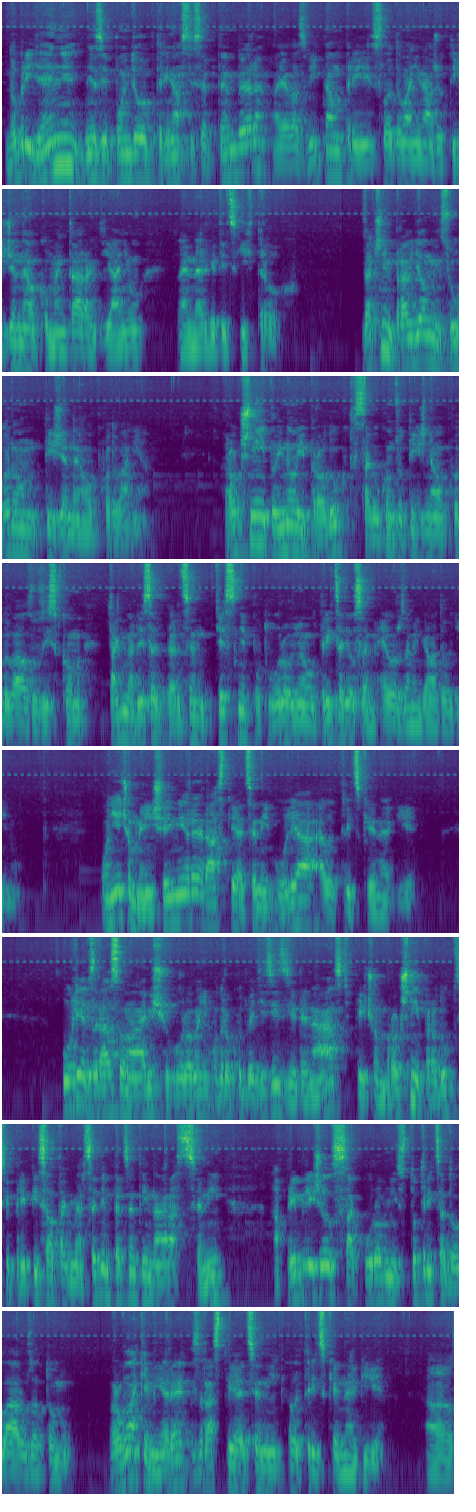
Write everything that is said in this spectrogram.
Dobrý deň, dnes je pondelok 13. september a ja vás vítam pri sledovaní nášho týždenného komentára k dianiu na energetických trhoch. Začnem pravidelným súhrnom týždenného obchodovania. Ročný plynový produkt sa ku koncu týždňa obchodoval so ziskom takmer 10% tesne pod úrovňou 38 eur za MWh. O niečo menšej miere rástli aj ceny uhlia a elektrické energie. Uhlie vzrástlo na najvyššiu úroveň od roku 2011, pričom ročný produkt si pripísal takmer 7% nárast ceny a priblížil sa k úrovni 130 dolárov za tonu. V rovnakej miere vzrastli aj ceny elektrickej energie.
